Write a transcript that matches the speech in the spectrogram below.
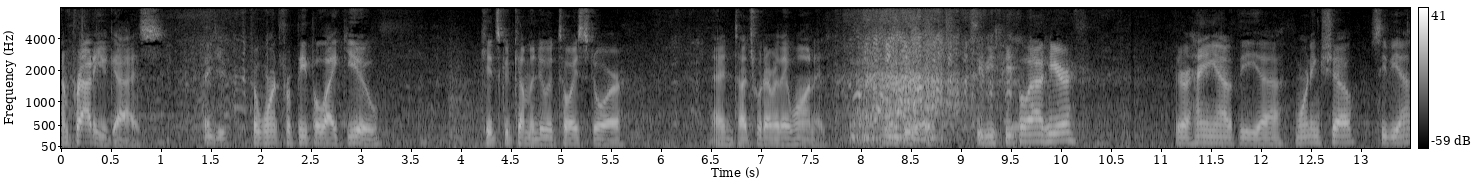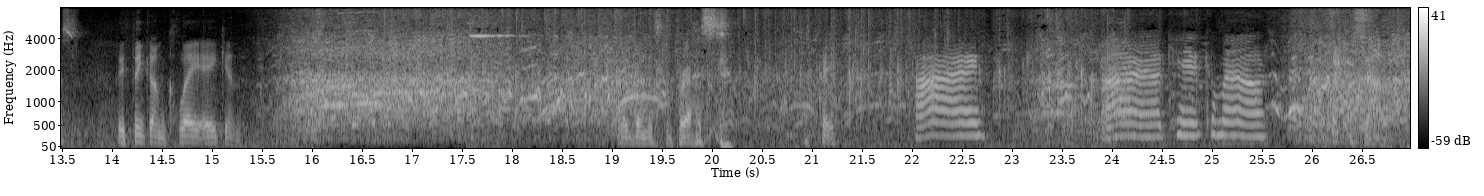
I'm proud of you guys. Thank you. If it weren't for people like you, kids could come into a toy store and touch whatever they wanted. Thank you. See these people out here? They're hanging out at the uh, morning show, CBS. They think I'm Clay Aiken. They've been this depressed. Hi. Hi, I can't come out. Check this out.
